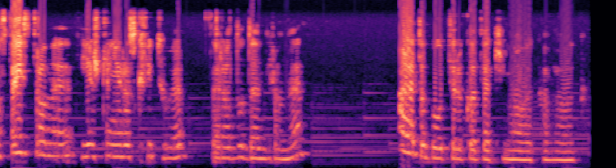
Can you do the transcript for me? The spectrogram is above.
No, z tej strony jeszcze nie rozkwitły te rododendrony, ale to był tylko taki mały kawałek.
